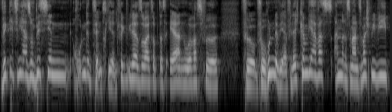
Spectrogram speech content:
wirkt jetzt wieder so ein bisschen hundezentriert. Wirkt wieder so, als ob das eher nur was für, für, für Hunde wäre. Vielleicht können wir ja was anderes machen. Zum Beispiel wie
